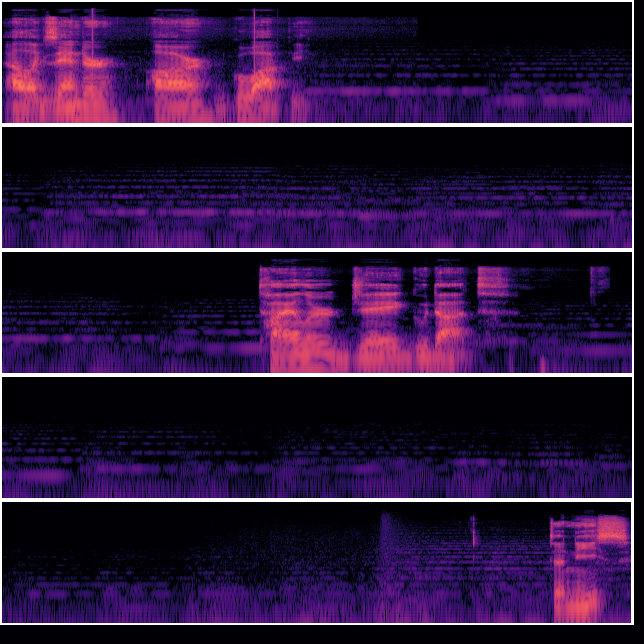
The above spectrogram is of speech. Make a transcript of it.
Alexander R. Guapi. Tyler J. Gudat. Denise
